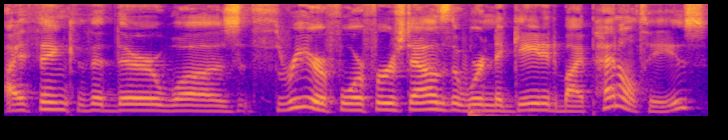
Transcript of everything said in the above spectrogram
I think that there was three or four first downs that were negated by penalties.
